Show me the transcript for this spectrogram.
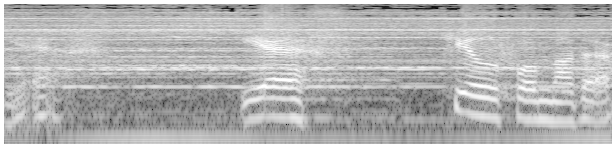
Yes. Yes. Kill for mother.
